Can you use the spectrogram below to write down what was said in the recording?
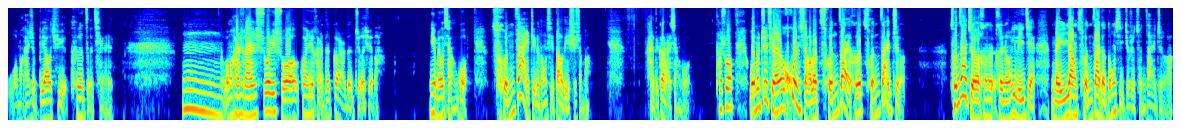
我们还是不要去苛责前人。嗯，我们还是来说一说关于海德格尔的哲学吧。你有没有想过，存在这个东西到底是什么？海德格尔想过，他说：“我们之前混淆了存在和存在者。存在者很很容易理解，每一样存在的东西就是存在者。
